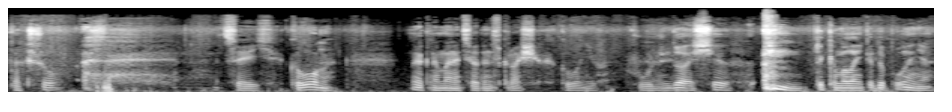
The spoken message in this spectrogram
Так що цей клон, ну як на мене, це один з кращих клонів Fuji. Да, ще таке маленьке доповнення.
